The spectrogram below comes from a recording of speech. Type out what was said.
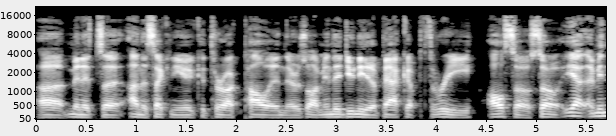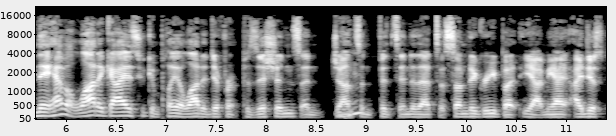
uh, minutes, uh, on the second unit. Could throw Okpala in there as well. I mean, they do need a backup three also. So yeah, I mean, they have a lot of guys who can play a lot of different positions and Johnson mm-hmm. fits into that to some degree. But yeah, I mean, I, I just,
